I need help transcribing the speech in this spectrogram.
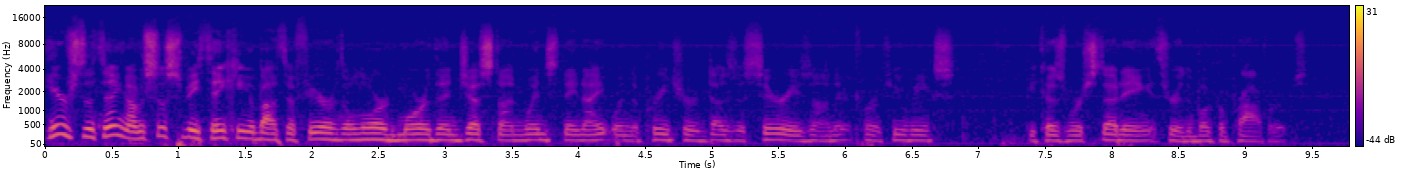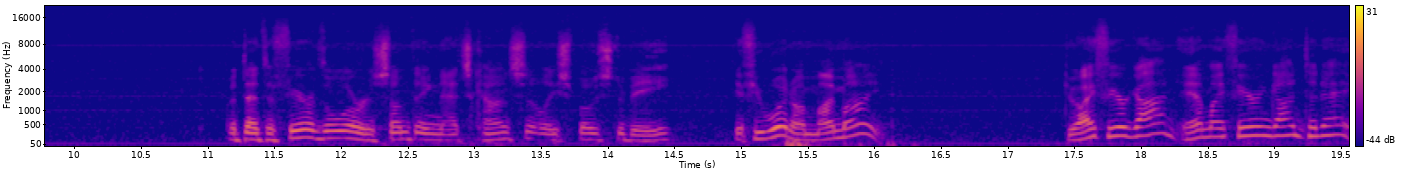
here's the thing I'm supposed to be thinking about the fear of the Lord more than just on Wednesday night when the preacher does a series on it for a few weeks because we're studying it through the book of Proverbs but that the fear of the Lord is something that's constantly supposed to be, if you would, on my mind. Do I fear God? Am I fearing God today?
